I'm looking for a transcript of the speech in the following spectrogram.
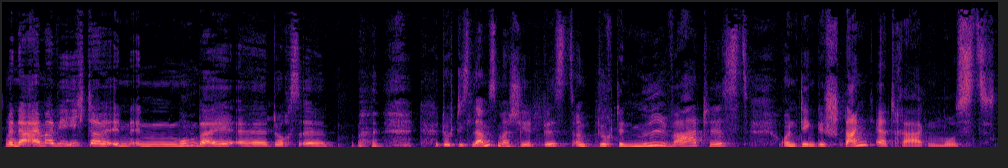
Wenn du einmal wie ich da in, in Mumbai äh, durchs, äh, durch die Slums marschiert bist und durch den Müll wartest und den Gestank ertragen musst,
